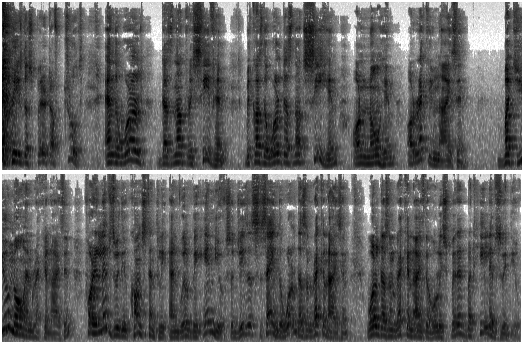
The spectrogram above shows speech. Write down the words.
He is the Spirit of truth. And the world does not receive Him because the world does not see Him or know Him or recognize Him. But you know and recognize Him, for He lives with you constantly and will be in you. So Jesus is saying the world doesn't recognize Him. World doesn't recognize the Holy Spirit, but He lives with you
